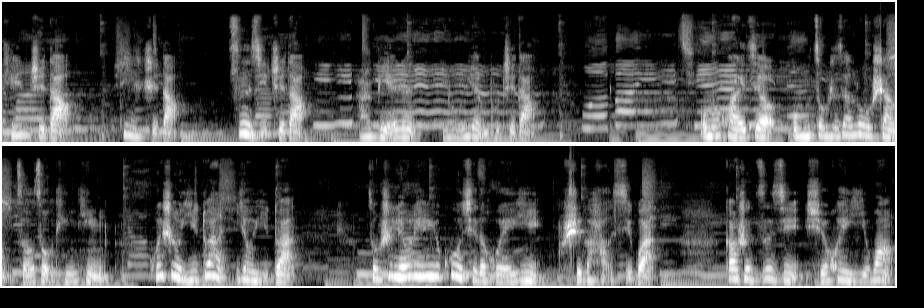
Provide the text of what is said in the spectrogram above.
天知道，地知道，自己知道，而别人永远不知道。我们怀旧，我们总是在路上走走停停，回首一段又一段，总是流连于过去的回忆，不是个好习惯。告诉自己学会遗忘。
